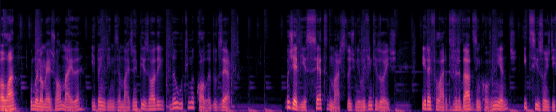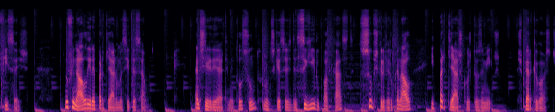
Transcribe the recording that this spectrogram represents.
Olá, o meu nome é João Almeida e bem-vindos a mais um episódio da Última Cola do Deserto. Hoje é dia 7 de março de 2022 e irei falar de verdades inconvenientes e decisões difíceis. No final, irei partilhar uma citação. Antes de ir diretamente ao assunto, não te esqueças de seguir o podcast, subscrever o canal e partilhares com os teus amigos. Espero que gostes.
